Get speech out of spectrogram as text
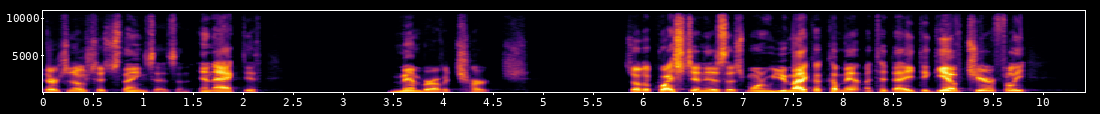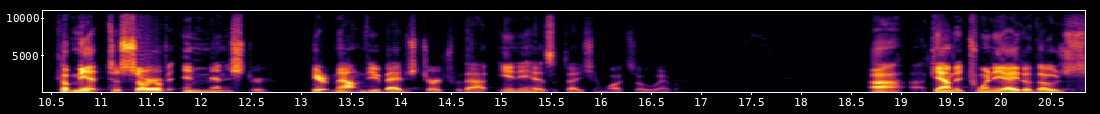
there's no such things as an inactive member of a church. So the question is this morning will you make a commitment today to give cheerfully commit to serve and minister here at Mountain View Baptist Church without any hesitation whatsoever. I counted 28 of those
